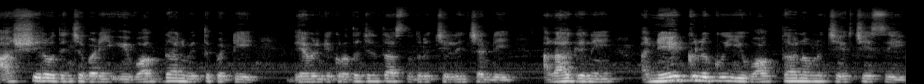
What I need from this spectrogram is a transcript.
ఆశీర్వదించబడి ఈ వాగ్దానం ఎత్తుపెట్టి దేవునికి కృతజ్ఞతాస్థుతులు చెల్లించండి. అలాగనే అనేకులకు ఈ వాగ్దానమును చేర్చేసి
